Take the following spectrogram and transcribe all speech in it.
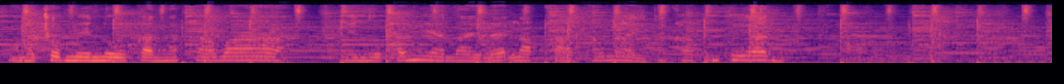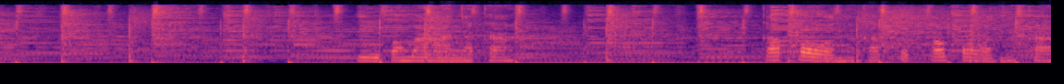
เรามาชมเมนูกันนะคะว่าเมนูเขามีอะไรและราคาเท่าไหร่นะคะเพื่อนๆ อยู่ประมาณนะคะ9ปอนด์นะคะกับ9ปอนด์นะคะ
